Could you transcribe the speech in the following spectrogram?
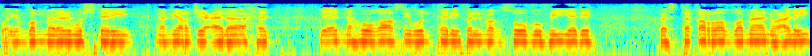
وإن ضمن المشتري لم يرجع على أحد لأنه غاصب تلف المغصوب في يده فاستقر الضمان عليه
